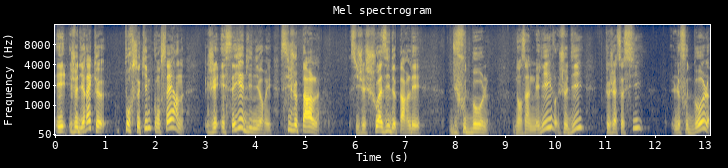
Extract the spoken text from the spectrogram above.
Et je dirais que pour ce qui me concerne, j'ai essayé de l'ignorer. Si je parle, si j'ai choisi de parler du football dans un de mes livres, je dis que j'associe le football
